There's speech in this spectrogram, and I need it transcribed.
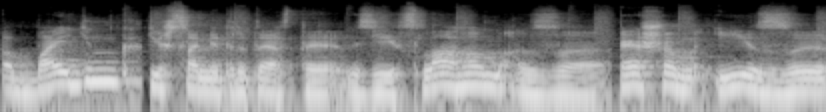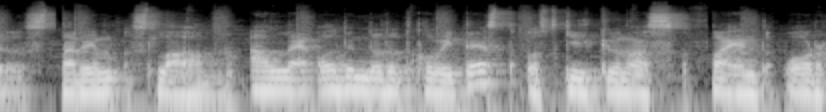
binding, ті ж самі три тести зі слагом, з хешем і з старим слагом. Але один додатковий тест, оскільки у нас find or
